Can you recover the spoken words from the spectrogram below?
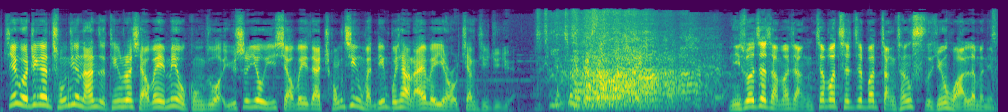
结果这个重庆男子听说小魏没有工作，于是又以小魏在重庆稳定不下来为由将其拒绝。你说这怎么整？这不这这不整成死循环了吗？你们？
